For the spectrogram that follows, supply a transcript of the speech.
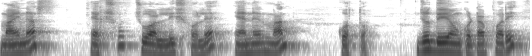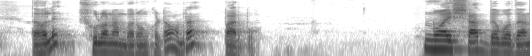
মাইনাস একশো চুয়াল্লিশ হলে এন এর মান কত? যদি এই অঙ্কটা পারি, তাহলে ষোলো নাম্বার অঙ্কটাও আমরা পারব। নয় সাত ব্যবধান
